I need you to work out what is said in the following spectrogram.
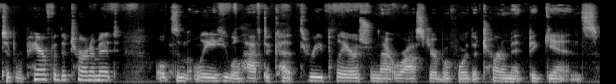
to prepare for the tournament. Ultimately, he will have to cut three players from that roster before the tournament begins.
